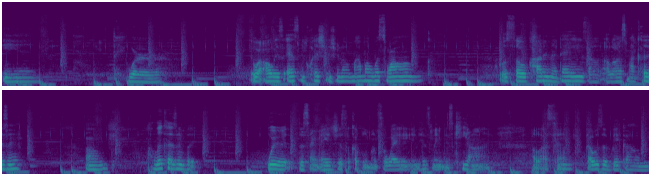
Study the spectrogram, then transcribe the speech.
and they were they were always asking questions. You know, Mama, what's wrong? Was so caught in the days. I, I lost my cousin, um, my little cousin, but we're the same age, just a couple of months away, and his name is Keon. I lost him. That was a big um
